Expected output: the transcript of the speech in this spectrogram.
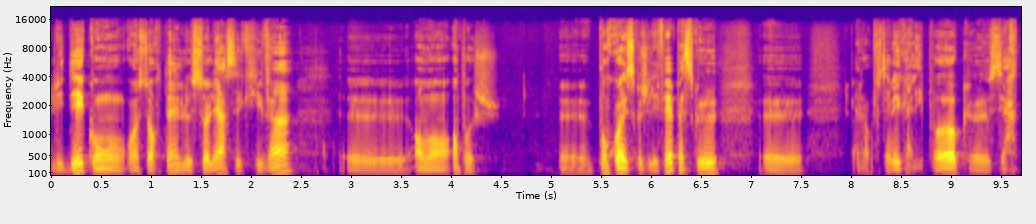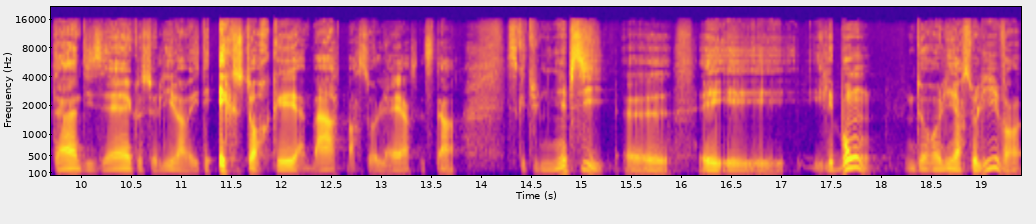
l'idée qu'on ressortait le solaire s'écrivain en, en, poche. pourquoi est-ce que je l'ai fait? Parce que alors, vous savez qu'à l'époque, certains disaient que ce livre avait été extorqué à Barthes par Solaire, etc. Ce qui est une ineptie. et, il est bon de relire ce livre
